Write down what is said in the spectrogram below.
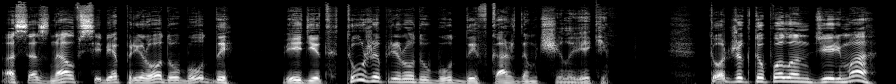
осознал в себе природу Будды, видит ту же природу Будды в каждом человеке. Тот же, кто полон дерьма,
